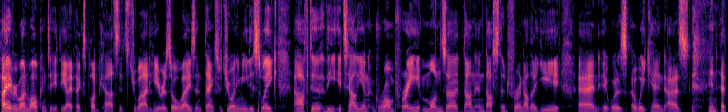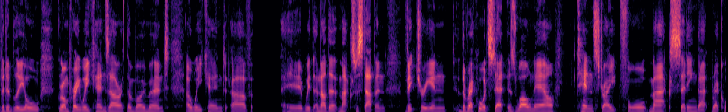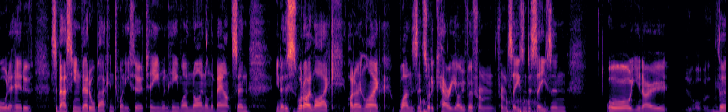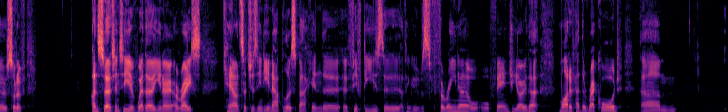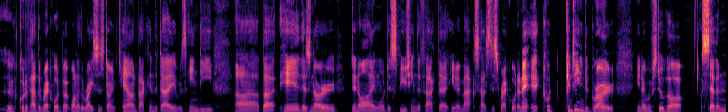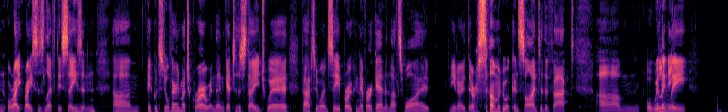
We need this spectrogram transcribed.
Hey everyone, welcome to Hit the Apex podcast. It's Jawad here as always, and thanks for joining me this week after the Italian Grand Prix. Monza done and dusted for another year, and it was a weekend as inevitably all Grand Prix weekends are at the moment. A weekend of uh, with another Max Verstappen victory, and the record set as well now 10 straight for Max, setting that record ahead of Sebastian Vettel back in 2013 when he won nine on the bounce. And, you know, this is what I like. I don't like ones that sort of carry over from, from season to season or, you know, the sort of uncertainty of whether, you know, a race counts, such as Indianapolis back in the 50s. Uh, I think it was Farina or, or Fangio that might have had the record. Um, could have had the record, but one of the races don't count. Back in the day, it was Indy. Uh, but here, there's no denying or disputing the fact that you know Max has this record, and it, it could continue to grow. You know, we've still got seven or eight races left this season, um, it could still very much grow and then get to the stage where perhaps we won't see it broken ever again. And that's why, you know, there are some who are consigned to the fact um, or willingly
